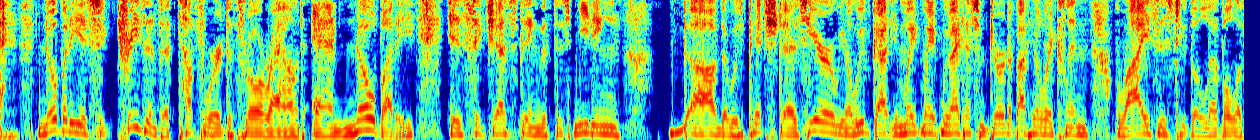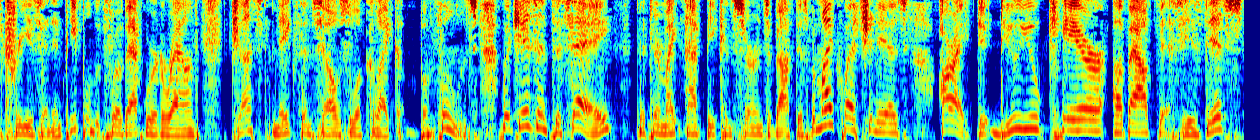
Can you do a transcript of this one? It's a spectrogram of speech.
Nobody is treason's a tough word to throw around, and nobody is suggesting that this meeting uh, that was pitched as here, you know, we've got, you might, might, we might have some dirt about Hillary Clinton rises to the level of treason. And people who throw that word around just make themselves look like buffoons, which isn't to say that there might not be concerns about this. But my question is, all right, do, do you care about this? Is this,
